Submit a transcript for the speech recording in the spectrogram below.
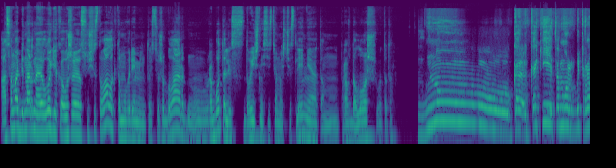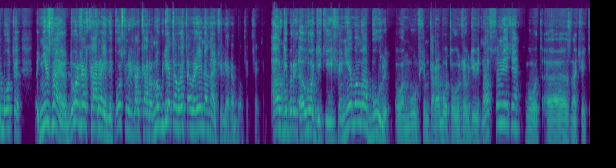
А сама бинарная логика уже существовала к тому времени? То есть уже была, ну, работали с двоичной системой счисления, там, правда, ложь, вот это? Ну, какие-то, может быть, работы, не знаю, до Жакара или после Жакара, ну, где-то в это время начали работать с этим. Алгебры логики еще не было, Буль, он, в общем-то, работал уже в 19 веке, вот, э, значит,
